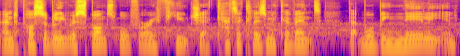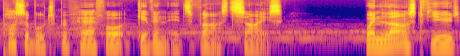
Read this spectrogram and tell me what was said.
and possibly responsible for a future cataclysmic event that will be nearly impossible to prepare for given its vast size. When last viewed,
